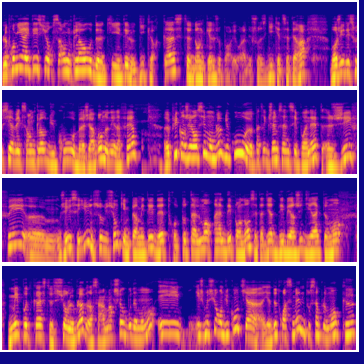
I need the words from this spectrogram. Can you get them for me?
Le premier a été sur SoundCloud qui était le Geekercast dans lequel je parlais voilà, des choses geeks etc. Bon j'ai eu des soucis avec SoundCloud du coup bah, j'ai abandonné l'affaire. Euh, puis quand j'ai lancé mon blog du coup euh, patrickjamesnc.net j'ai fait euh, j'ai essayé une solution qui me permettait d'être totalement indépendant, c'est-à-dire d'héberger directement mes podcasts sur le blog. Alors ça a marché au bout d'un moment et, je me suis rendu compte il y a 2-3 semaines tout simplement que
